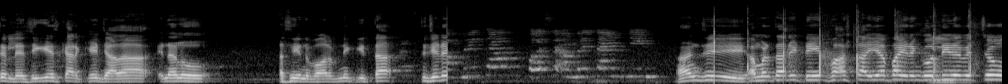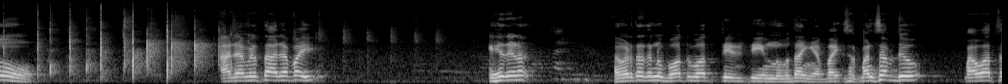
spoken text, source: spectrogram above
ਢਿੱਲੇ ਸੀਗੇ ਇਸ ਕਰਕੇ ਜ਼ਿਆਦਾ ਇਹਨਾਂ ਨੂੰ ਅਸੀਂ ਇਨਵੋਲਵ ਨਹੀਂ ਕੀਤਾ। ਤੇ ਜਿਹੜੇ ਹਾਂਜੀ ਅਮਰਤਾ ਦੀ ਟੀਮ ਫਸਟ ਆਈ ਆ ਭਾਈ ਰੰਗੋਲੀ ਦੇ ਵਿੱਚੋਂ। ਆ ਜਾ ਅਮਰਤਾ ਆ ਜਾ ਭਾਈ। ਇਹ ਦੇਣਾ। ਅਮਰਤਾ ਤੈਨੂੰ ਬਹੁਤ ਬਹੁਤ ਤੇਰੀ ਟੀਮ ਨੂੰ ਵਧਾਈਆਂ। ਭਾਈ ਸਰਪੰਚ ਸਾਹਿਬ ਦਿਓ ਪਾਵਤ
